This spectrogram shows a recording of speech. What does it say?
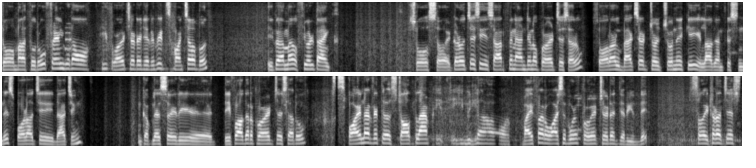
సో మనకు రూఫ్ రైల్ కూడా ప్రొవైడ్ చేయడం జరిగింది. ఇట్స్ పంచబుల్ ఇక ఫ్యూల్ ట్యాంక్. సో సో ఇక్కడ వచ్చేసి సార్ఫిన్ యాంటీనో ప్రొవైడ్ చేశారు. సో ఓవరాల్ బ్యాక్ సైడ్ చూ చూడడానికి ఇలా కనిపిస్తుంది. స్పోడాచి బ్యాచింగ్ ఇంకా ప్లస్ ఇది డిఫాదర్ ప్రొవైడ్ చేశారు. Spoiler with stop lamp wiper wash కూడా ప్రొవైడ్ చేయడం జరిగింది. సో ఇక్కడ వచ్చేసి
